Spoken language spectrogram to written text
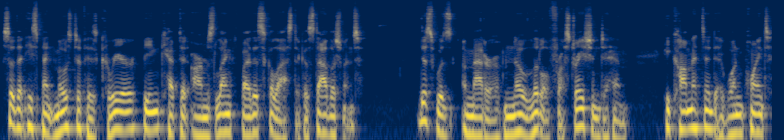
so that he spent most of his career being kept at arm's length by the scholastic establishment. This was a matter of no little frustration to him. He commented at one point,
